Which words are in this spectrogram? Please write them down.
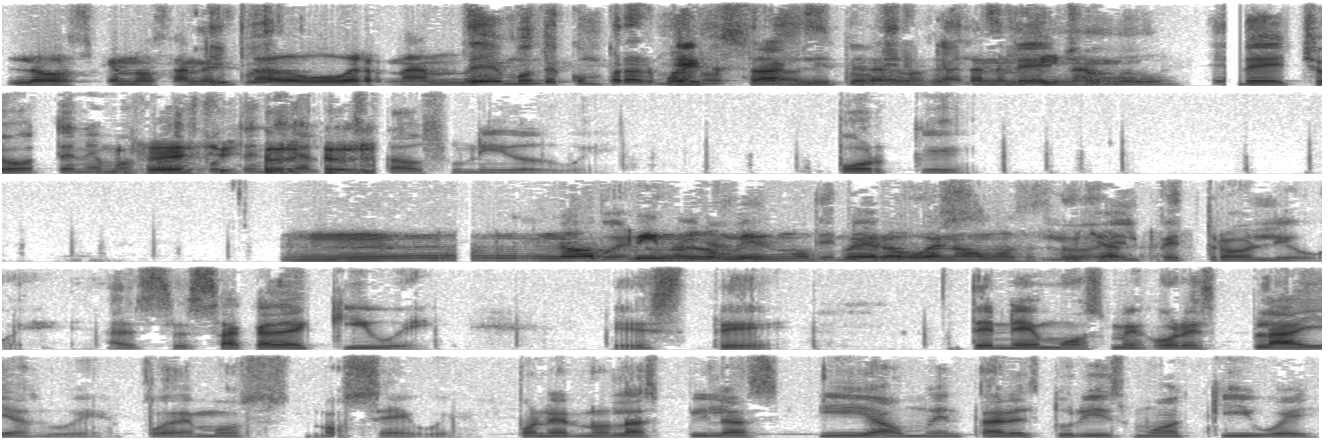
los que nos han Sí, pues, estado gobernando, Debemos de comprar más Exacto. literal, nos están mercancías. De hecho, de tenemos más potencial que Estados Unidos, güey. Porque, Mm, no bueno, opino lo mismo, pero bueno, vamos a escuchar. el petróleo, güey. ah, Se saca de aquí, güey. Este, tenemos mejores playas, güey. Podemos, no sé, güey, ponernos las pilas y aumentar el turismo aquí, güey.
